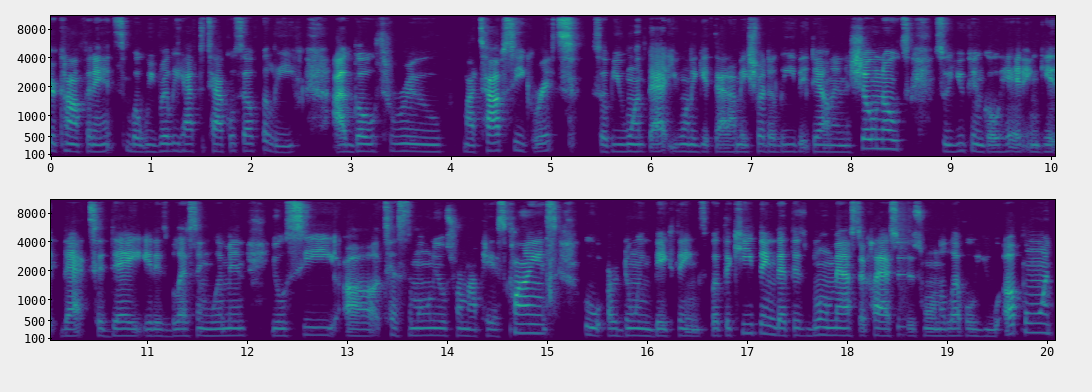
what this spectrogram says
your confidence, but we really have to tackle self belief. I go through my top secrets. So if you want that, you want to get that, I'll make sure to leave it down in the show notes so you can go ahead and get that today. It is blessing women. You'll see uh, testimonials from my past clients who are doing big things. But the key thing that this Bloom Masterclass is going to level you up on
